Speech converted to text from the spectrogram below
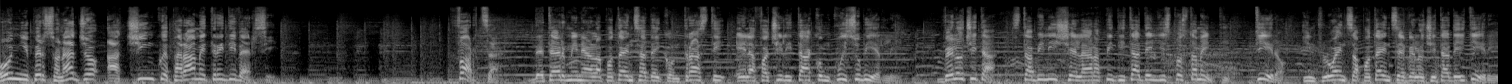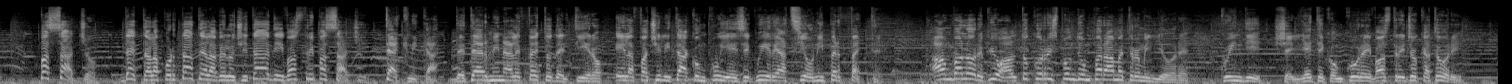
Ogni personaggio ha 5 parametri diversi. Forza. Determina la potenza dei contrasti e la facilità con cui subirli. Velocità. Stabilisce la rapidità degli spostamenti. Tiro. Influenza potenza e velocità dei tiri. Passaggio. Detta la portata e la velocità dei vostri passaggi. Tecnica. Determina l'effetto del tiro e la facilità con cui eseguire azioni perfette. A un valore più alto corrisponde un parametro migliore, quindi scegliete con cura i vostri giocatori.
